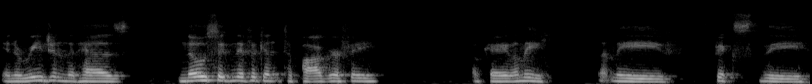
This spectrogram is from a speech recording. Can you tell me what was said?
in a region that has no significant topography. Okay, let me let me fix the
